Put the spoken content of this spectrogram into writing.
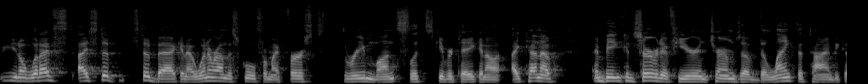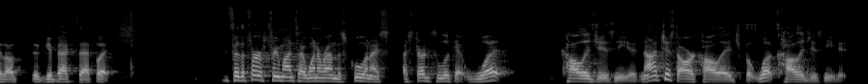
you know, what I've, I stood, stood back and I went around the school for my first three months, let's give or take. And I, I kind of am being conservative here in terms of the length of time because I'll, I'll get back to that. But for the first three months, I went around the school and I, I started to look at what colleges needed, not just our college, but what colleges needed.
